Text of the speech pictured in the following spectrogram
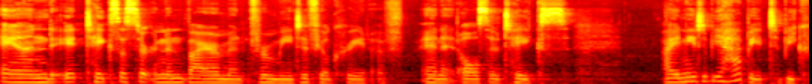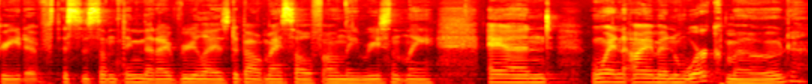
And it takes a certain environment for me to feel creative, and it also takes. I need to be happy to be creative. This is something that I've realized about myself only recently. And when I'm in work mode,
